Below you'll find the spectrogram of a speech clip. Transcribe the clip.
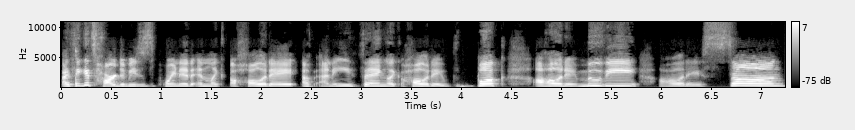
I think it's hard to be disappointed in like a holiday of anything, like a holiday book, a holiday movie, a holiday song.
